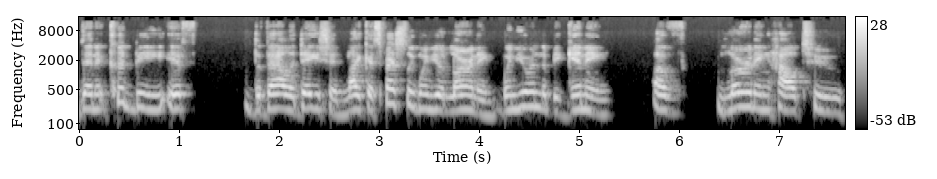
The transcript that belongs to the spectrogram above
than it could be if the validation, like especially when you're learning, when you're in the beginning of learning how to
